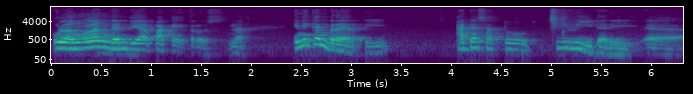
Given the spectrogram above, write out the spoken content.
diulang-ulang dan dia pakai terus. Nah, ini kan berarti ada satu ciri dari uh,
